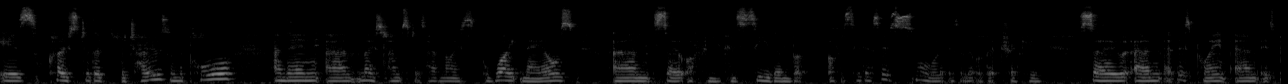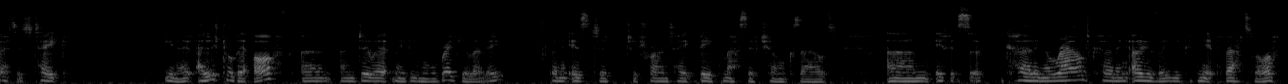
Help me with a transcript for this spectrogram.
is close to the, the toes and the paw and then um, most hamsters have nice white nails um, so often you can see them but obviously they're so small it is a little bit tricky. So um, at this point, um, it's better to take, you know, a little bit off um, and do it maybe more regularly than it is to, to try and take big, massive chunks out. If it's sort of curling around, curling over, you could nip that off.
